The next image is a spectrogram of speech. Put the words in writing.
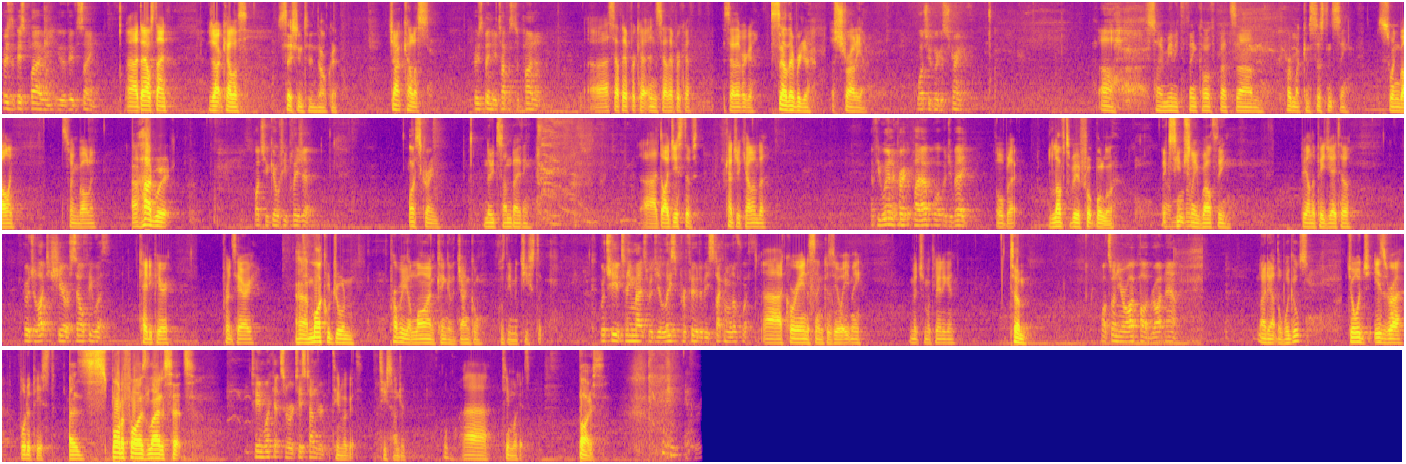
Who's the best player you have ever seen? Uh, Dale Steyn. Jacques Kallis. Sachin Tendulkar. Jack Kallis. Who's been your toughest opponent? Uh, South Africa in South Africa. South Africa. South Africa. Australia. What's your biggest strength? So many to think of, but um, probably my consistency. Swing bowling. Swing bowling. Uh, hard work. What's your guilty pleasure? Ice cream. Nude sunbathing. Uh, digestives. Country calendar. If you weren't a cricket player, what would you be? All black. Love to be a footballer. Exceptionally wealthy. Be on the PGA Tour. Who would you like to share a selfie with? Katy Perry. Prince Harry. Uh, Michael Jordan. Probably a lion, king of the jungle, because they're majestic. Which of your teammates would you least prefer to be stuck in a lift with? Uh, Corey Anderson, because he'll eat me. Mitchell McClenaghan. Tim. What's on your iPod right now? No doubt the Wiggles. George Ezra Budapest. Uh, Spotify's latest hits. 10 wickets or a test 100? 10 wickets. Test 100. Uh, 10 wickets. Both.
